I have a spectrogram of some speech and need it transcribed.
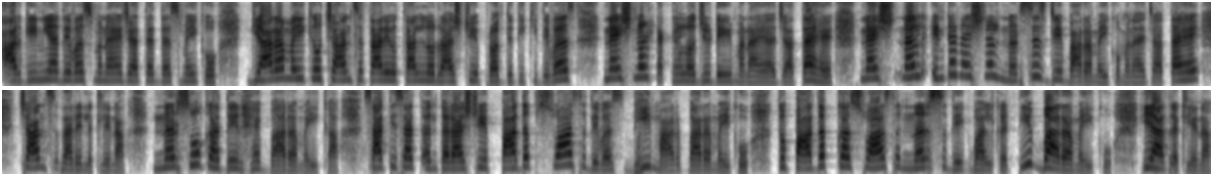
आर्गेनिया दिवस मनाया जाता है दस मई को। ग्यारह मई को चाँद सितारे उतार लो राष्ट्रीय प्रौद्योगिकी दिवस, नेशनल टेक्नोलॉजी डे मनाया जाता है। नेशनल, इंटरनेशनल नर्सेज डे बारह मई को मनाया जाता है। चाँद सितारे लिख लेना। नर्सों का दिन है 12 मई का। साथ ही साथ अंतर्राष्ट्रीय पादप स्वास्थ्य दिवस भी मार 12 मई को। तो पादप का स्वास्थ्य नर्स देखभाल करती है 12 मई को। याद रख लेना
